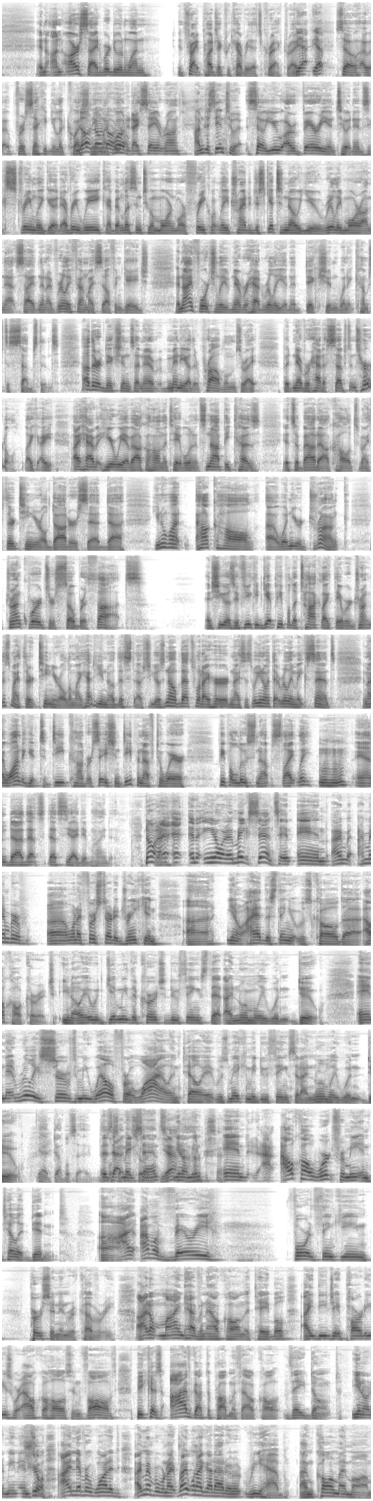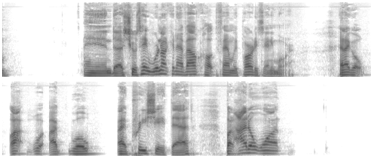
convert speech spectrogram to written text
and on our side, we're doing one. It's right, Project Recovery. That's correct, right? Yeah, yep. So uh, for a second, you looked questioning. no, I'm like, no, Whoa, no. did I say it wrong? I'm just into it. So you are very into it, and it's extremely good. Every week, I've been listening to him more and more frequently, trying to just get to know you really more on that side. And then I've really found myself engaged. And I, fortunately, have never had really an addiction when it comes to substance. Other addictions, I never many other problems, right? But never had a substance hurdle. Like I, I have it here. We have alcohol on the table, and it's not because it's about alcohol. It's my 13 year old daughter said, uh, you know what? Alcohol, uh, when you're drunk, drunk words are sober thoughts. And she goes, if you could get people to talk like they were drunk, this is my 13 year old. I'm like, how do you know this stuff? She goes, no, that's what I heard. And I says, well, you know what? That really makes sense. And I want to get to deep conversation, deep enough to where people loosen up slightly. Mm-hmm. And uh, that's that's the idea behind it. No, and, you know, and it makes sense. And and I I remember uh, when I first started drinking, uh, you know, I had this thing. It was called uh, alcohol courage. You know, it would give me the courage to do things that I normally wouldn't do, and it really served me well for a while until it was making me do things that I normally wouldn't do. Yeah, double side. Does that make sense? Yeah, you know what I mean. And uh, alcohol worked for me until it didn't. Uh, I, I'm a very forward-thinking person in recovery. I don't mind having alcohol on the table. I DJ parties where alcohol is involved because I've got the problem with alcohol. They don't. You know what I mean? And so I never wanted. I remember when I right when I got out of rehab, I'm calling my mom, and uh, she goes, "Hey, we're not going to have alcohol at the family parties anymore." And I go, I, well, I, well, I appreciate that, but I don't want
